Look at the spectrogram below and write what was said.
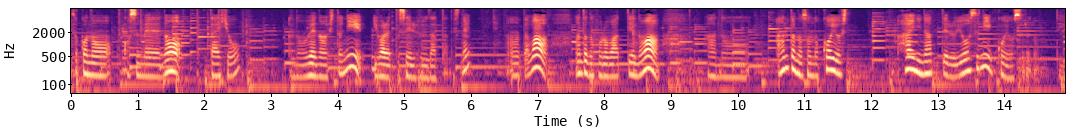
そこのコスメの代表あの上の人に言われたセリフだったんですね。あなたはあなたのフォロワーっていうのはあのあんたのその恋をしハイになってる様子に恋をするのっていう、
